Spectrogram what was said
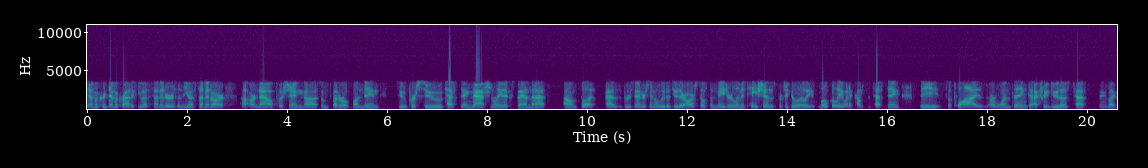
Democrat, Democratic U.S. senators in the U.S. Senate are uh, are now pushing uh, some federal funding to pursue testing nationally and expand that. Um, but as Bruce Anderson alluded to, there are still some major limitations, particularly locally when it comes to testing. The supplies are one thing to actually do those tests, things like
